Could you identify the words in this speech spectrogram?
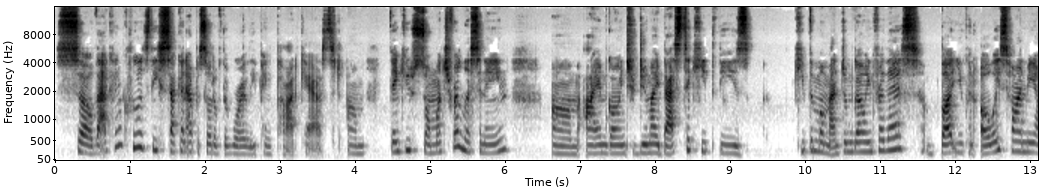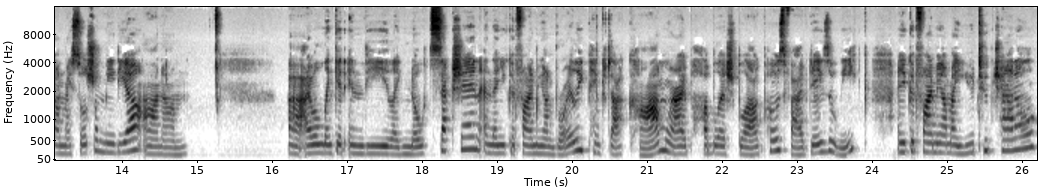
So that concludes the second episode of the Royally Pink podcast. Um, thank you so much for listening. Um, I am going to do my best to keep these keep the momentum going for this, but you can always find me on my social media on um, uh, I will link it in the like notes section, and then you could find me on royallypink.com where I publish blog posts five days a week. And you could find me on my YouTube channel,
